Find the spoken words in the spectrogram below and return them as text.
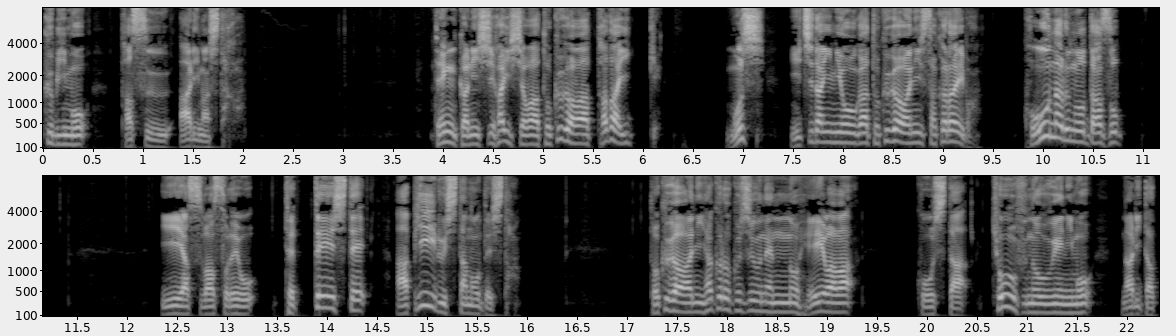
首も多数ありましたが。天下に支配者は徳川ただ一家。もし一大名が徳川に逆らえば、こうなるのだぞ。家康はそれを徹底してアピールしたのでした。徳川260年の平和は、こうした恐怖の上にも成り立っ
